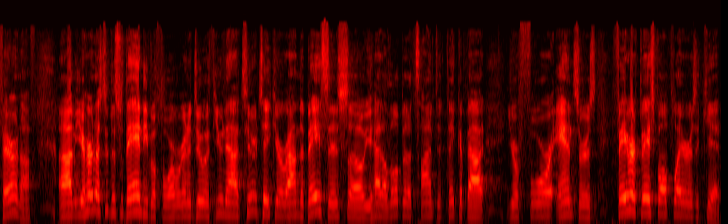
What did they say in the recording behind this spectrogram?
fair enough. Um, you heard us do this with Andy before. We're going to do it with you now too. Take you around the bases, so you had a little bit of time to think about your four answers. Favorite baseball player as a kid?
